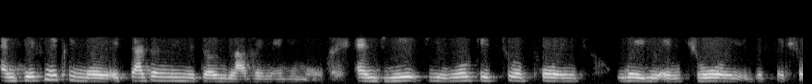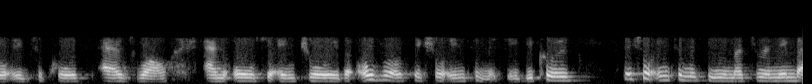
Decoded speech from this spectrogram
And definitely no, it doesn't mean you don't love him anymore. And yes, you will get to a point where you enjoy the sexual intercourse as well and also enjoy the overall sexual intimacy because sexual intimacy, we must remember,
